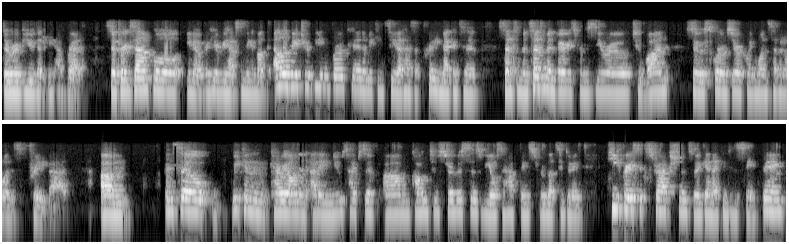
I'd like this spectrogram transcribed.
the review that we have read. So for example, you know, over here we have something about the elevator being broken, and we can see that has a pretty negative sentiment. Sentiment varies from zero to one, so a score of 0.171 is pretty bad. Um, and so we can carry on and adding new types of um, cognitive services. We also have things for, let's say, doing key phrase extraction. So again, I can do the same thing.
